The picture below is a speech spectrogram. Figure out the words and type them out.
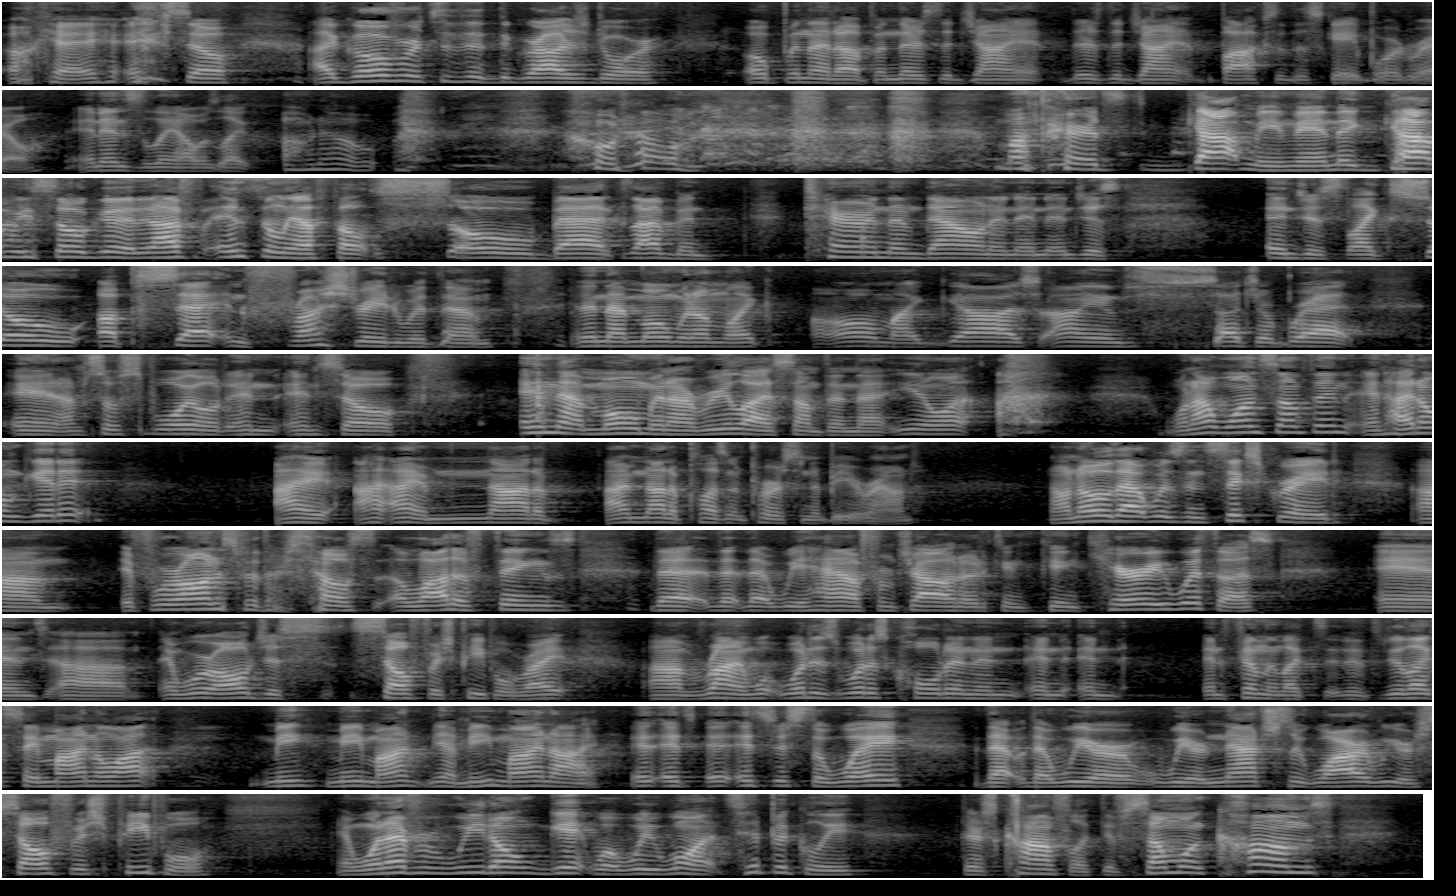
okay. And so I go over to the, the garage door, open that up, and there's the giant, there's the giant box of the skateboard rail. And instantly I was like, oh no. oh no. My parents got me, man. They got me so good. And I instantly I felt so bad because I've been tearing them down and, and, and just and just like so upset and frustrated with them. And in that moment, I'm like, oh my gosh, I am such a brat and I'm so spoiled. And, and so in that moment, I realized something that, you know what, when I want something and I don't get it, I, I, I am not a, I'm not a pleasant person to be around. Now, I know that was in sixth grade. Um, if we're honest with ourselves, a lot of things that, that, that we have from childhood can, can carry with us, and, uh, and we're all just selfish people, right? Um, Ryan, what, what, is, what is Colton and, and, and in Finland like do you like to say mine a lot? Me, me, mine. Yeah, me, mine, I. It, it, it's just the way that, that we, are, we are naturally wired. We are selfish people. And whenever we don't get what we want, typically there's conflict. If someone comes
